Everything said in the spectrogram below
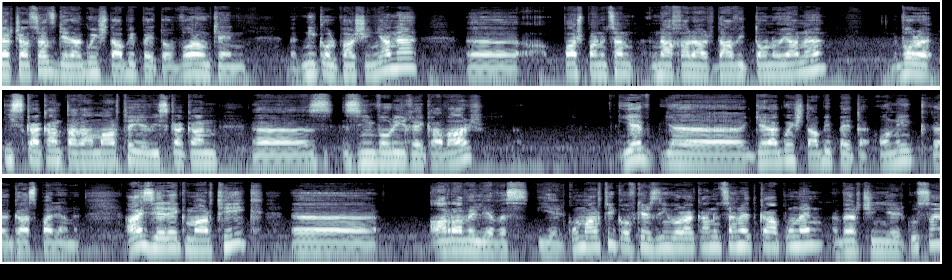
վերջացած Գերագույն շտաբի պետով, որոնք են Նիկոլ Փաշինյանը, Պաշտպանության նախարար Դավիթ Տոնոյանը, որը իսկական տղամարդ է եւ իսկական զինվորի ղեկավար եւ Գերագույն շտաբի պետը Օնիկ Գասպարյանը։ Այս երեք մարտիկ առավել եւս երկու մարտիկ, ովքեր զինվորականության հետ կապ ունեն, վերջին երկուսը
